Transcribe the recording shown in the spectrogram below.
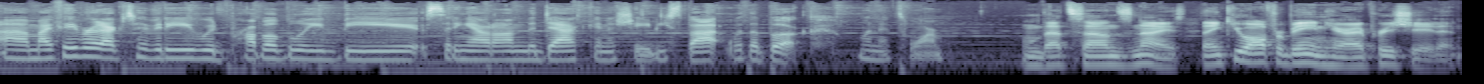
uh, my favorite activity would probably be sitting out on the deck in a shady spot with a book when it's warm. Well, that sounds nice. Thank you all for being here. I appreciate it.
